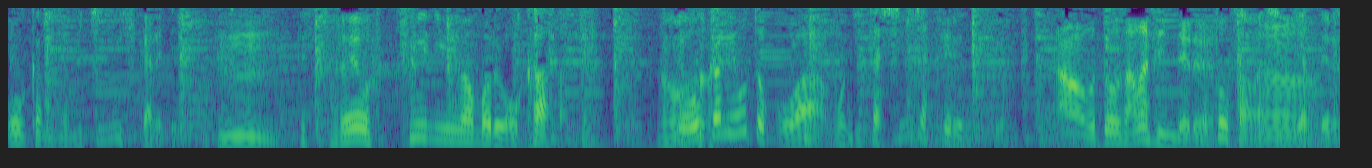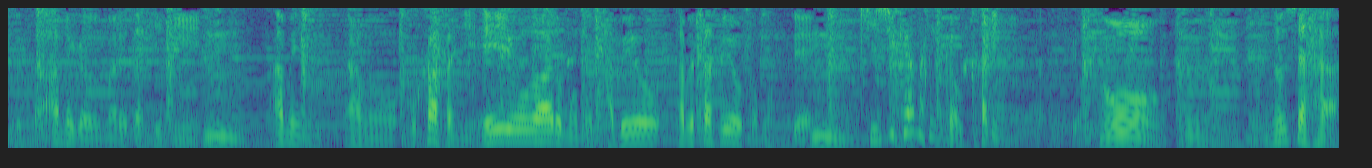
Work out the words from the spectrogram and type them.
う、狼の道に惹かれていくと。うん。で、それを普通に見守るお母さんね。で、狼男はもう実は死んじゃってるんですよ。あ、お父さんは死んでる。お父さんは死んじゃってるんです。雨が生まれた日にう、ん。雨に、あの、お母さんに栄養があるものを食べよう、食べさせようと思って、うん。生地かなんかを狩りに行ったんですよ。おう。うん。そしたら、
